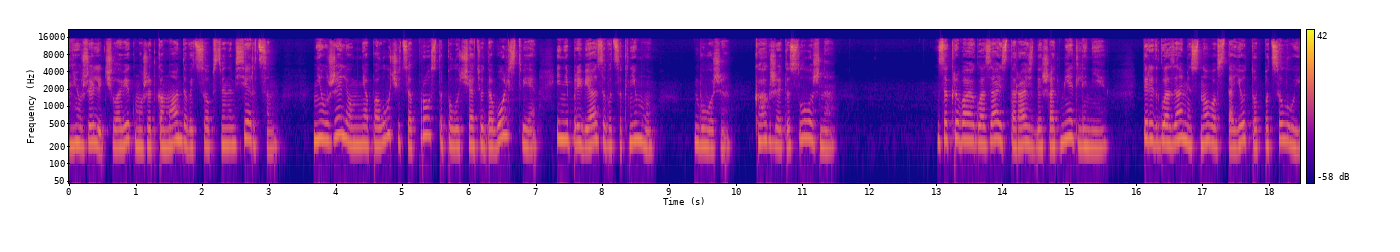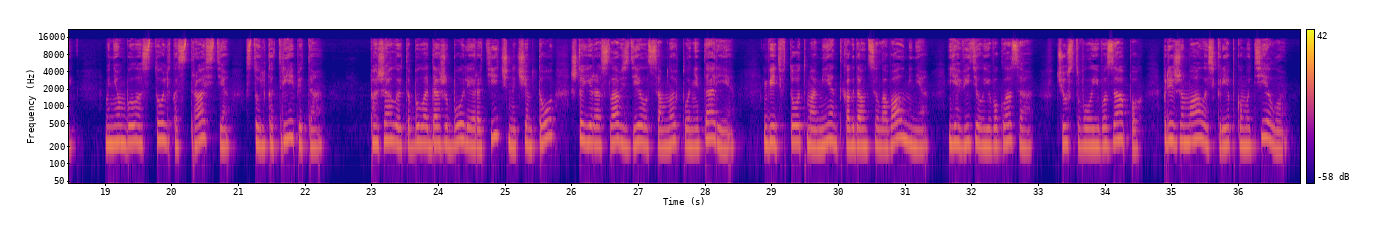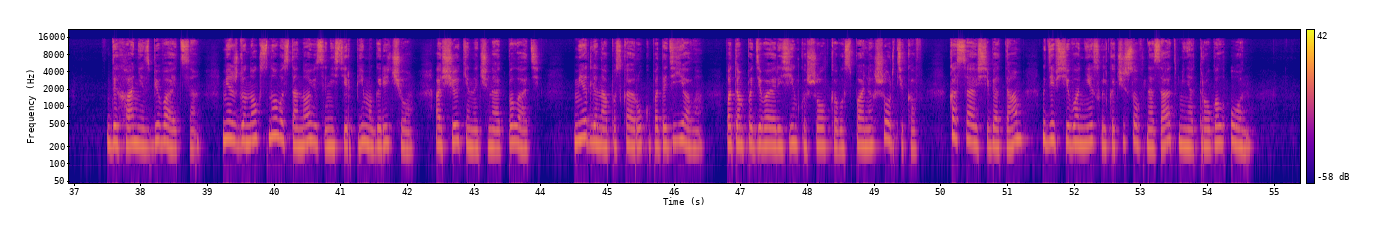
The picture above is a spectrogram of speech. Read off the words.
Неужели человек может командовать собственным сердцем – Неужели у меня получится просто получать удовольствие и не привязываться к нему? Боже, как же это сложно. Закрываю глаза и стараюсь дышать медленнее. Перед глазами снова встает тот поцелуй. В нем было столько страсти, столько трепета. Пожалуй, это было даже более эротично, чем то, что Ярослав сделал со мной в планетарии. Ведь в тот момент, когда он целовал меня, я видела его глаза — чувствовала его запах, прижималась к крепкому телу. Дыхание сбивается, между ног снова становится нестерпимо горячо, а щеки начинают пылать. Медленно опускаю руку под одеяло, потом подеваю резинку шелковых спальных шортиков, касаю себя там, где всего несколько часов назад меня трогал он.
